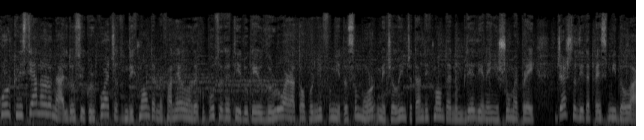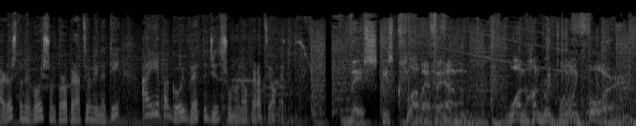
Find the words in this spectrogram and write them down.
Kur Cristiano Ronaldo s iu kërkua që të ndihmonte me fanellën dhe këpucët e tij duke i dhuruar ato për një fëmijë të sëmurë me qëllim që ta ndihmonte në mbledhjen e një shume prej 65000 dollarësh të nevojshëm për operacionin e tij, Ai e pagoi vetë të gjithë shumën e operacionit. This is Club FM 100.4.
